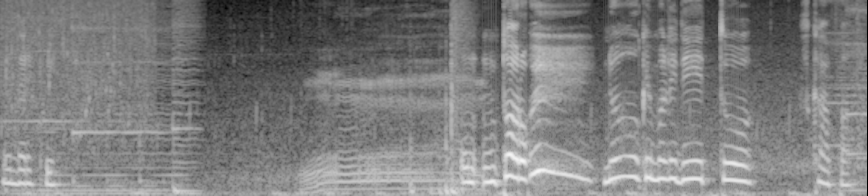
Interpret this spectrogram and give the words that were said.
Devo andare qui. Un, un toro. No, che maledetto. Scappa.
